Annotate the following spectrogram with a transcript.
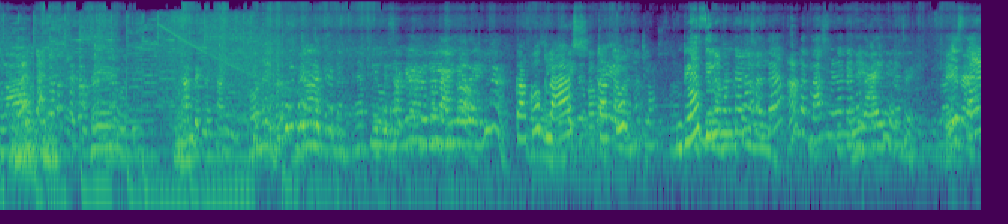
ग्लास. काकू ग्लास काकू. ग्लास दिला म्हणता ना सध्या? ग्लास मिळाला नाही. हेच काय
